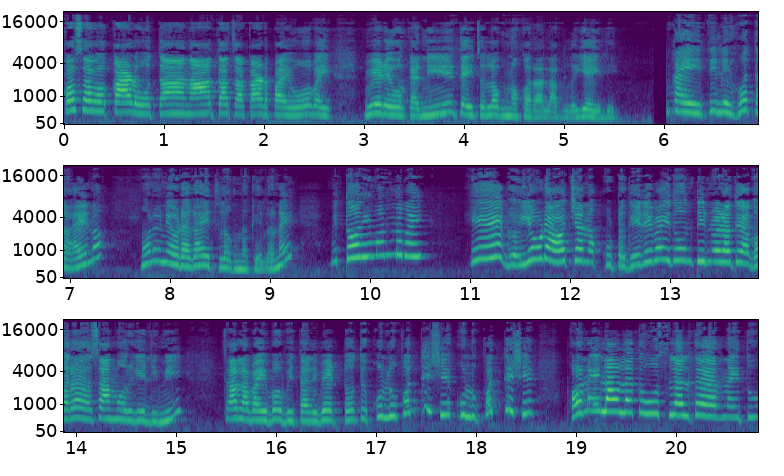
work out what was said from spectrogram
कसा काळ होता ना आताचा काळ पाय हो बाई. वेळेवर का नाही त्याचं लग्न करा लागलं यायले. काही तिले होत आहे ना? म्हणून एवढ्या घाईत लग्न केलं नाही. मी तरी म्हणलं बाई हे एवढ्या अचानक कुठं गेले बाई? दोन तीन वेळा त्या घरा सामोर गेली मी. चला बाई बबिताला भेटतो. ते कुलू पत्तीशे हो, फोनही लावला तर उचलायला तयार नाही तू.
